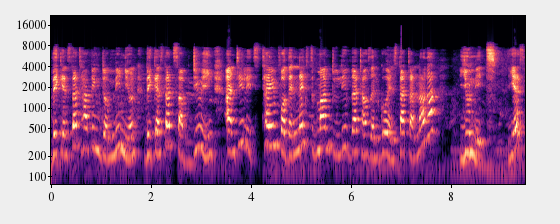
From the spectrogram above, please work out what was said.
they can start having dominion, they can start subduing until it's time for the next man to leave that house and go and start another unit. Yes?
